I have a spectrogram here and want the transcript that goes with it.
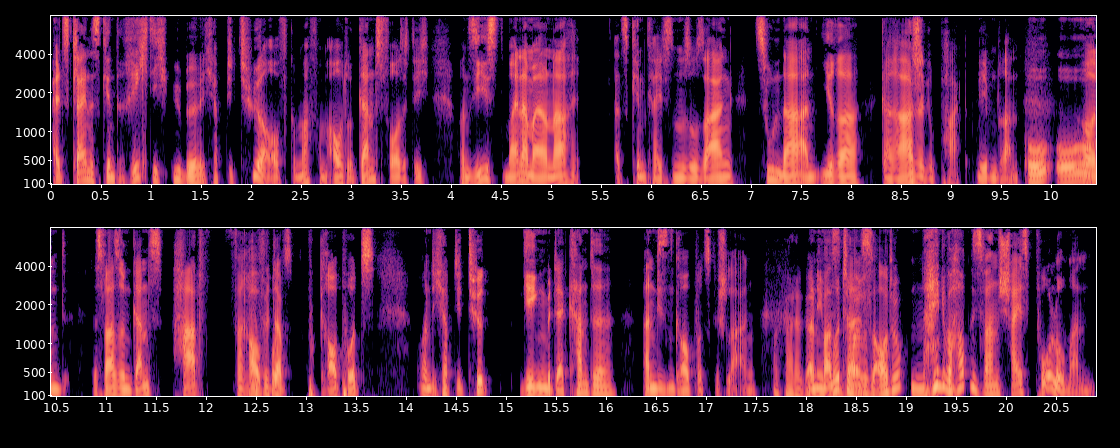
als kleines Kind richtig übel. Ich habe die Tür aufgemacht vom Auto, ganz vorsichtig. Und sie ist meiner Meinung nach, als Kind kann ich das nur so sagen, zu nah an ihrer Garage geparkt, nebendran. Oh, oh. Und das war so ein ganz hart verriffelter Grauputz. Grauputz. Und ich habe die Tür gegen mit der Kante an diesen Grauputz geschlagen. oh Gott, oh Gott. und die ein Mutter teures ist- Auto? Nein, überhaupt nicht. Es war ein scheiß Polo, Mann.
